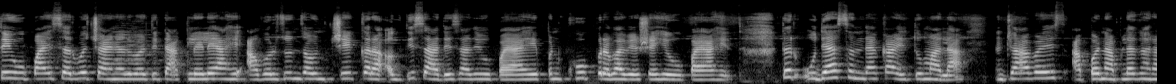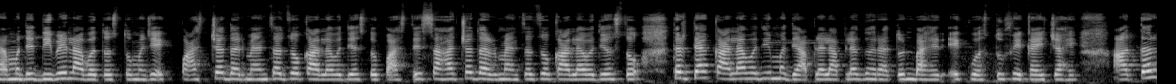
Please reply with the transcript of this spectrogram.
ते उपाय सर्व चॅनलवरती टाकलेले आहे. आवर्जून जाऊन चेक करा. अगदी साधे साधे उपाय आहे पण खूप प्रभावी असे हे उपाय आहेत. तर उद्या संध्याकाळी तुम्हाला ज्यावेळेस आपण आपल्या घरामध्ये दिवे लावत असतो म्हणजे एक पाचच्या दरम्यानचा जो कालावधी असतो पाच ते सहाच्या दरम्यानचा जो कालावधी असतो तर त्या कालावधीमध्ये आपल्याला आपल्या घरातून बाहेर एक वस्तू फेकायची आहे. तर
